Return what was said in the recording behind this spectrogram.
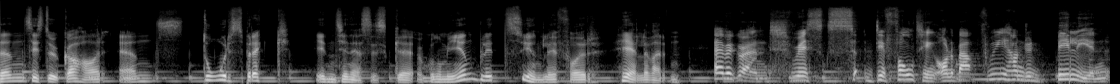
Den siste uka har en stor sprekk i den kinesiske økonomien blitt synlig for hele verden. Evergrande risks defaulting on about 300 billion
